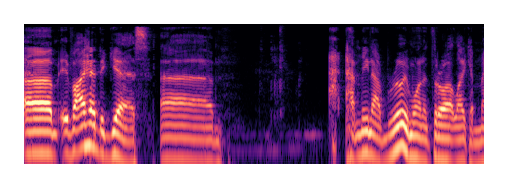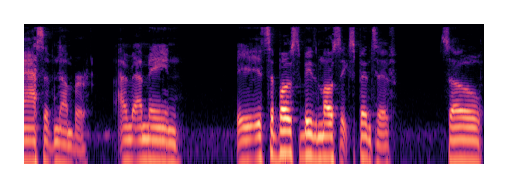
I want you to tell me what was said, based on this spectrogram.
Um, if I had to guess, um, I, I mean, I really want to throw out like a massive number. I, I mean, it's supposed to be the most expensive, so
